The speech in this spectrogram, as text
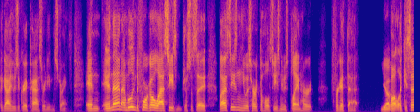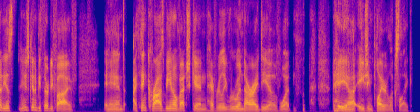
a guy who's a great passer at even strength. And and then I'm willing to forego last season just to say last season he was hurt the whole season. He was playing hurt. Forget that. Yep. But like you said, he is he's going to be 35. And I think Crosby and Ovechkin have really ruined our idea of what a uh, aging player looks like.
